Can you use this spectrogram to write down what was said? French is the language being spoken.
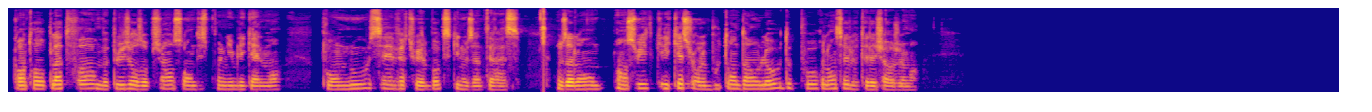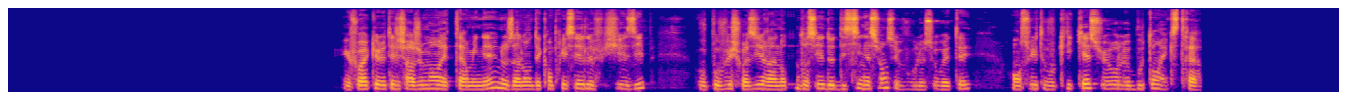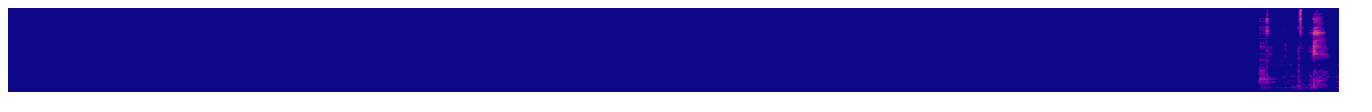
Quant aux plateformes, plusieurs options sont disponibles également. Pour nous, c'est VirtualBox qui nous intéresse. Nous allons ensuite cliquer sur le bouton Download pour lancer le téléchargement. Une fois que le téléchargement est terminé, nous allons décompresser le fichier zip. Vous pouvez choisir un autre dossier de destination si vous le souhaitez. Ensuite, vous cliquez sur le bouton Extraire.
